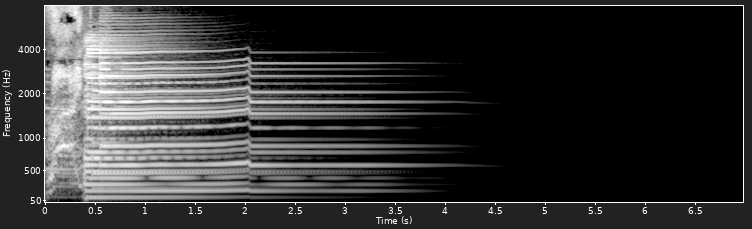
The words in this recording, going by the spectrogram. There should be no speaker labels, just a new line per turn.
right.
